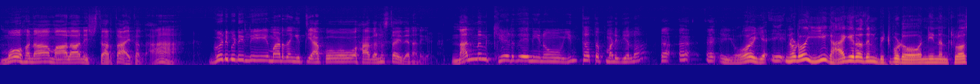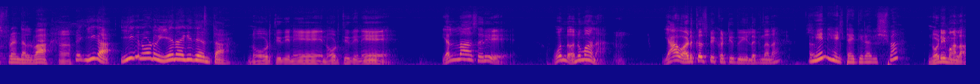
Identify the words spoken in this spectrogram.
ಮೋಹನ ಮಾಲಾ ನಿಶ್ಚಿತಾರ್ಥ ಆಯ್ತಲ್ಲ? ಗಡಿಬಿಡಿಲಿ ಮಾಡ್ದಂಗಿತ್ತು ಯಾಕೋ ಹಾಗನ್ನಿಸ್ತಾ ಇದೆ ನನಗೆ. ನನ್ನನ್ನು ಕೇಳದೆ ನೀನು ಇಂಥ ತಪ್ಪು ಮಾಡಿದ್ಯಲ್ಲ? ಅಯ್ಯೋ ನೋಡು ಈಗ ಆಗಿರೋದನ್ನ ಬಿಟ್ಬಿಡು ನೀನು ನನ್ನ ಕ್ಲೋಸ್ ಫ್ರೆಂಡ್ ಅಲ್ವಾ? ಈಗ ಈಗ ನೋಡು ಏನಾಗಿದೆ ಅಂತ. ನೋಡ್ತಿದ್ದೀನಿ ನೋಡ್ತಿದ್ದೀನಿ. ಎಲ್ಲ ಸರಿ. ಒಂದು ಅನುಮಾನ. ಯಾವ ಅಡ್ಕಲ್ಸ್ಬಿ ಕಟ್ಟಿದ್ದು ಈ ಲಗ್ನನ? ಏನ್ ಹೇಳ್ತಾ ಇದ್ದೀರಾ ವಿಶ್ವ? ನೋಡಿ ಮಾಲಾ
